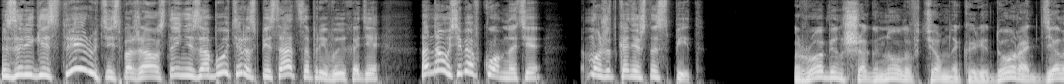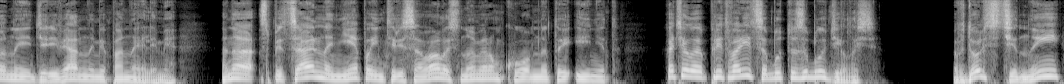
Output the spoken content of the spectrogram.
«Зарегистрируйтесь, пожалуйста, и не забудьте расписаться при выходе. Она у себя в комнате. Может, конечно, спит». Робин шагнула в темный коридор, отделанный деревянными панелями. Она специально не поинтересовалась номером комнаты Инет. Хотела притвориться, будто заблудилась. Вдоль стены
